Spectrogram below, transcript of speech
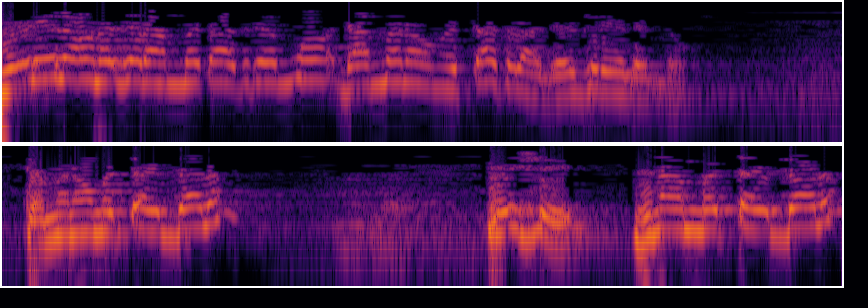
የሌላው ነገር አመጣጥ ደግሞ ዳመናው መጣ ትላለ እግር የሌለው ዳመናው መጣ ይባላል? እሺ ዝናብ መጣ ይባላል?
